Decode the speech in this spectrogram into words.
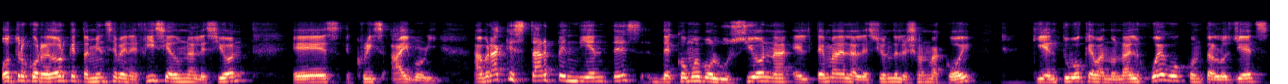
Otro corredor que también se beneficia de una lesión es Chris Ivory. Habrá que estar pendientes de cómo evoluciona el tema de la lesión de LeSean McCoy quien tuvo que abandonar el juego contra los Jets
